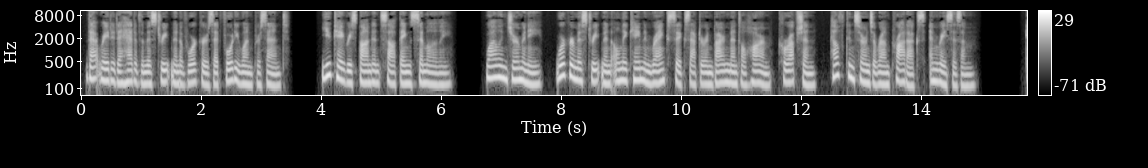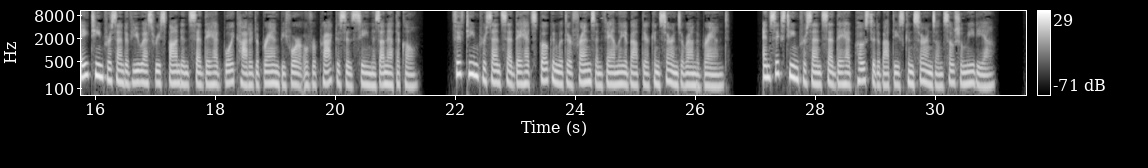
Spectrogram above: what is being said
That rated ahead of the mistreatment of workers at 41%. UK respondents saw things similarly. While in Germany, worker mistreatment only came in rank 6 after environmental harm, corruption, health concerns around products, and racism. 18% of U.S. respondents said they had boycotted a brand before over practices seen as unethical. 15% said they had spoken with their friends and family about their concerns around a brand. And 16% said they had posted about these concerns on social media.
